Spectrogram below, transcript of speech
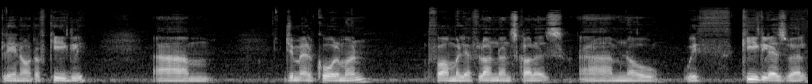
playing out of Keighley, um, Jamel Coleman, formerly of London Skolars, um, now with Keighley as well.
